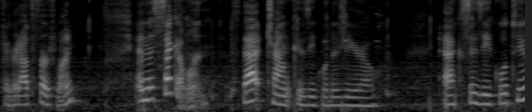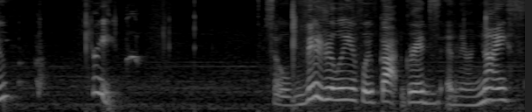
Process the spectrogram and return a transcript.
Figured out the first one. And the second one, if that chunk is equal to 0, x is equal to 3. So visually, if we've got grids and they're nice,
